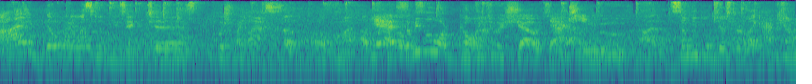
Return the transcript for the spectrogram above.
I don't want to listen to music to push my glasses up over my up Yeah, some people are going to a show to actually move. Uh, some people just are like, I don't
